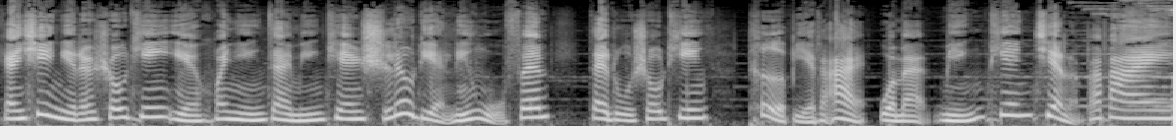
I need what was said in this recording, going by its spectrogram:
感谢你的收听，也欢迎在明天十六点零五分再度收听。特别的爱，我们明天见了，拜拜。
